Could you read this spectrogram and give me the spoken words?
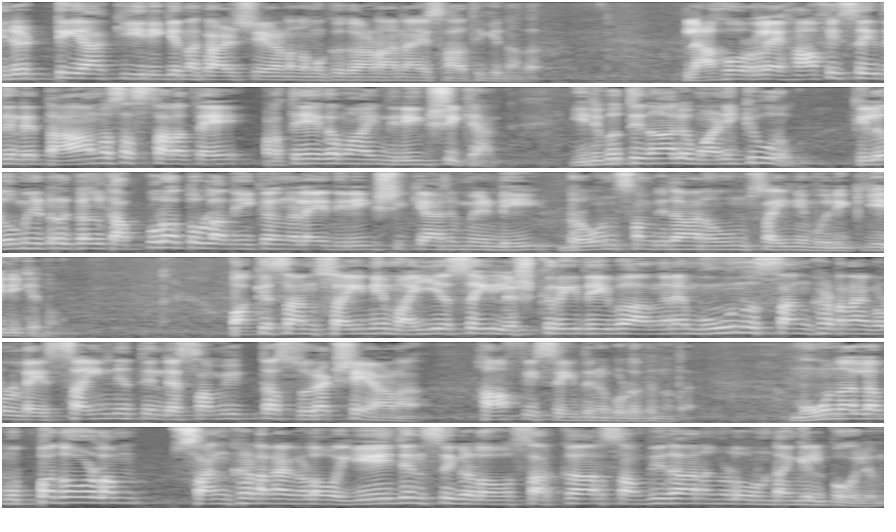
ഇരട്ടിയാക്കിയിരിക്കുന്ന കാഴ്ചയാണ് നമുക്ക് കാണാനായി സാധിക്കുന്നത്. ലാഹോറിലെ ഹാഫിസ് സെയ്ദിന്റെ താമസ സ്ഥലത്തെ പ്രത്യേകമായി നിരീക്ഷിക്കാൻ ഇരുപത്തിനാല് മണിക്കൂറും കിലോമീറ്ററുകൾക്കപ്പുറത്തുള്ള നീക്കങ്ങളെ നിരീക്ഷിക്കാനും വേണ്ടി ഡ്രോൺ സംവിധാനവും സൈന്യം ഒരുക്കിയിരിക്കുന്നു. പാകിസ്ഥാൻ സൈന്യം I S I Lashkar e Taiba അങ്ങനെ മൂന്ന് സംഘടനകളുടെ സൈന്യത്തിന്റെ സംയുക്ത സുരക്ഷയാണ് ഹാഫിസ് സെയ്ദിന് കൊടുക്കുന്നത്. മൂന്നല്ല മുപ്പതോളം സംഘടനകളോ ഏജൻസികളോ സർക്കാർ സംവിധാനങ്ങളോ ഉണ്ടെങ്കിൽ പോലും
